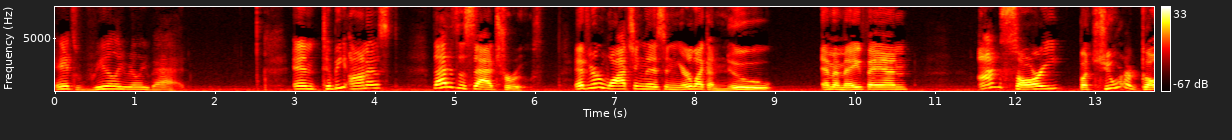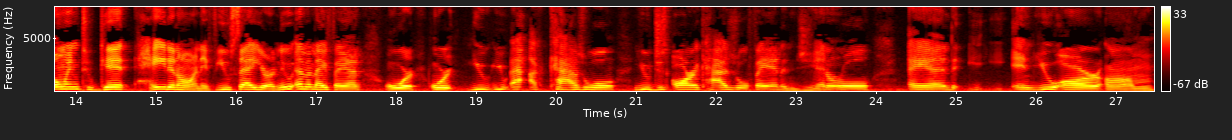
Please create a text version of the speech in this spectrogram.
It's really really bad. And to be honest, that is a sad truth. If you're watching this and you're like a new MMA fan, I'm sorry, but you are going to get hated on if you say you're a new MMA fan or or you you a casual, you just are a casual fan in general and and you are um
